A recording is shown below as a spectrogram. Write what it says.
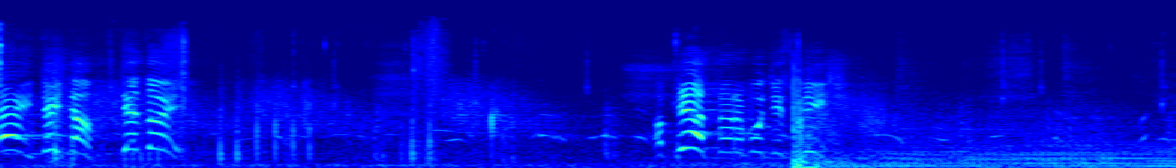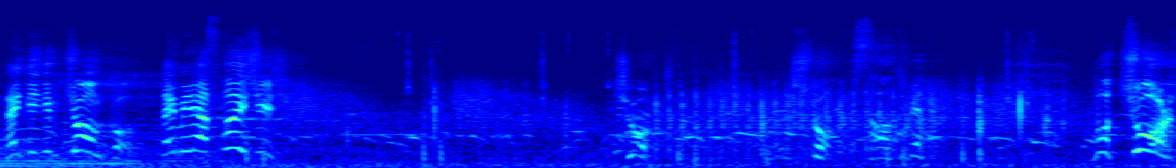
Эй, ты там! Где ты? Опять на работе спишь! Найди девчонку! Ты меня слышишь? Черт! Что, стало тебя? Вот черт!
